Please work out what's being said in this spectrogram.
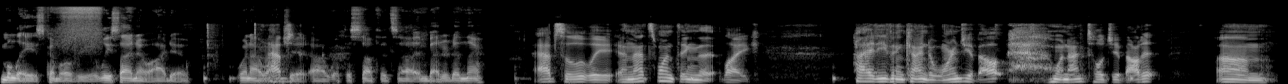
malaise come over you. At least I know I do when I watch it uh, with the stuff that's uh, embedded in there. Absolutely. And that's one thing that like I had even kind of warned you about when I told you about it. Um,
